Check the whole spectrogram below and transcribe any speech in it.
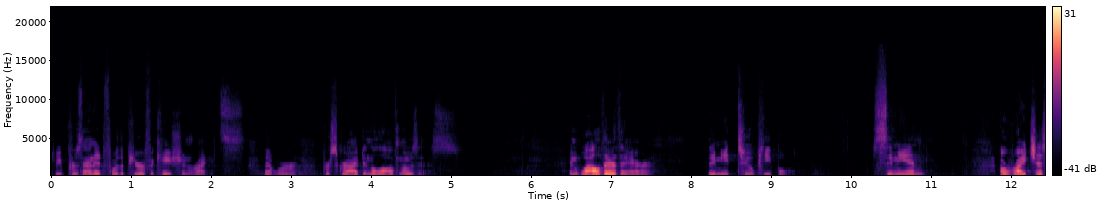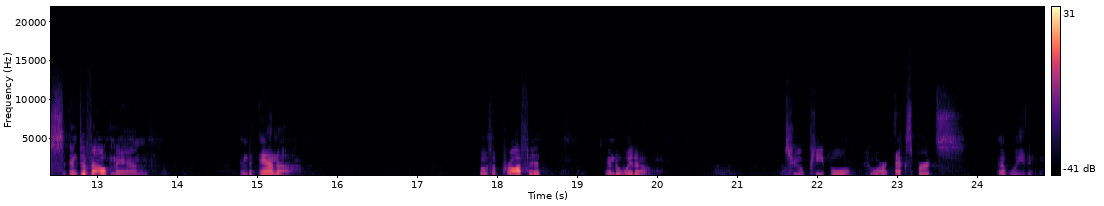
to be presented for the purification rites that were prescribed in the law of Moses. And while they're there, they meet two people Simeon, a righteous and devout man, and Anna, both a prophet and a widow. Two people who are experts at waiting.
